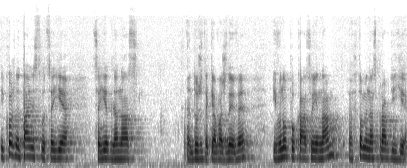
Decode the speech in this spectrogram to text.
І кожне таїнство це є, це є для нас дуже таке важливе, і воно показує нам, е, хто ми насправді є.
